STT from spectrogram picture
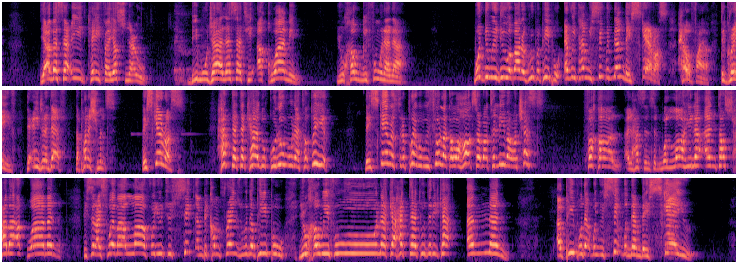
يا أبا سعيد كيف يصنع بمجالسة أقوام يخوفوننا What do we do about a group of people? Every time we sit with them, they scare us. Hellfire, the grave, the angel of death, the punishments. They scare us. حتى تكاد قلوبنا تطير. They scare us to the point where we feel like our hearts are about to leave our chests. فقال الحسن said والله لأن تصحب أقواما he said, I swear by Allah for you to sit and become friends with the people. يُخَوِّفُونَكَ حَتَّى تُدْرِكَ أَمْنًا A people that when you sit with them, they scare you.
